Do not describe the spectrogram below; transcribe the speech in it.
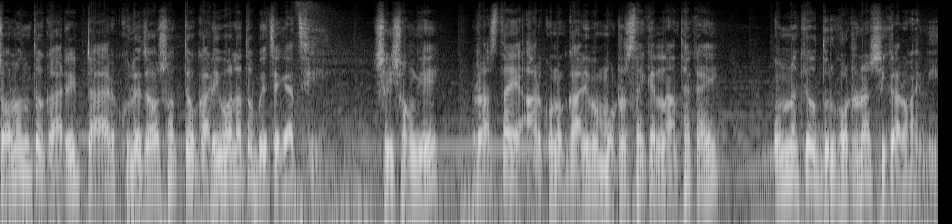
চলন্ত গাড়ির টায়ার খুলে যাওয়া সত্ত্বেও গাড়িওয়ালা তো বেঁচে গেছি। সেই সঙ্গে রাস্তায় আর কোনো গাড়ি বা মোটরসাইকেল না থাকায় অন্য কেউ দুর্ঘটনার শিকার হয়নি।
